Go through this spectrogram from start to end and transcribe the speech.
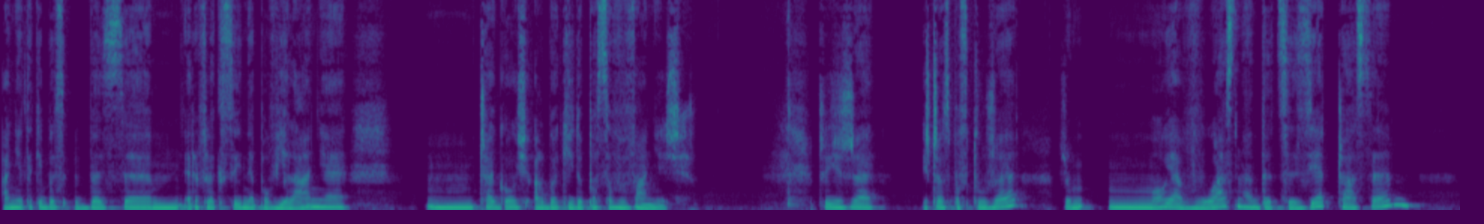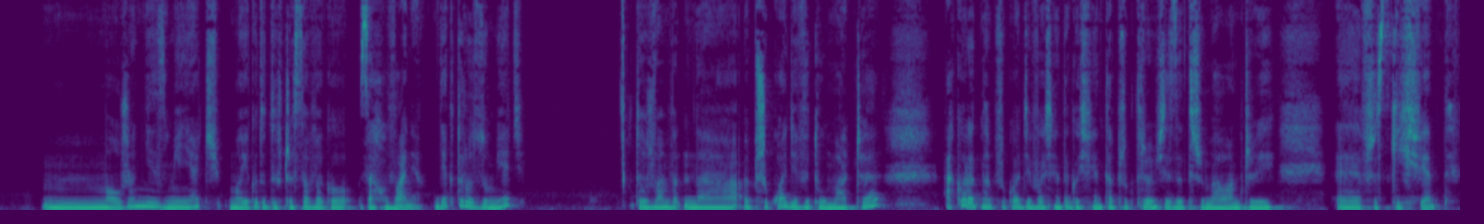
a nie takie bez, bezrefleksyjne powielanie mm, czegoś albo jakieś dopasowywanie się. Czyli, że jeszcze raz powtórzę, że moja własna decyzja czasem może nie zmieniać mojego dotychczasowego zachowania. Jak to rozumieć? To już Wam na przykładzie wytłumaczę. Akurat na przykładzie właśnie tego święta, przy którym się zatrzymałam, czyli e, wszystkich świętych.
